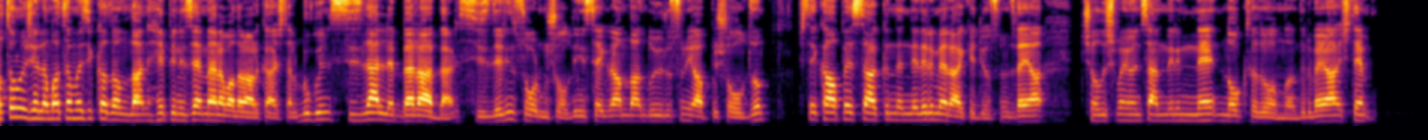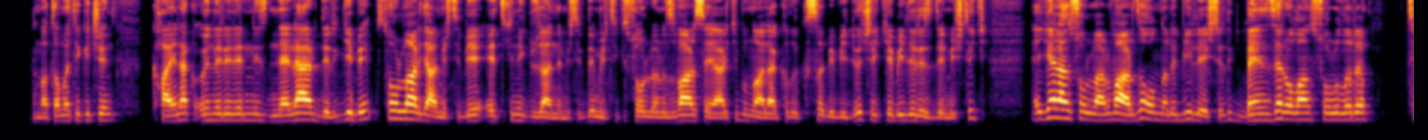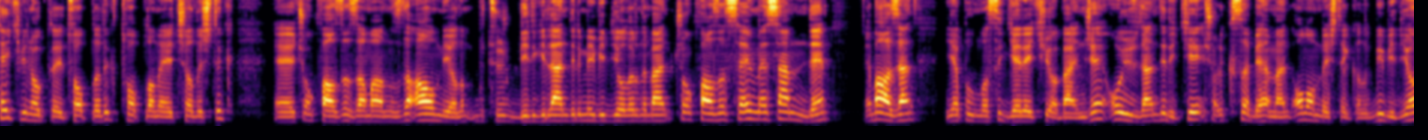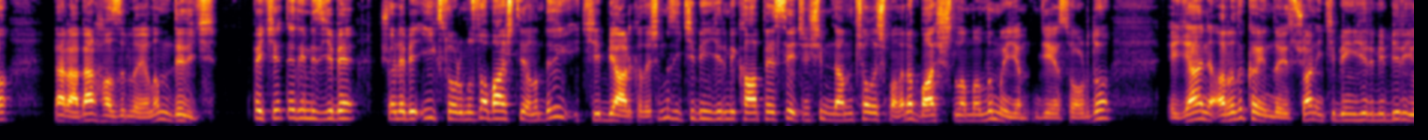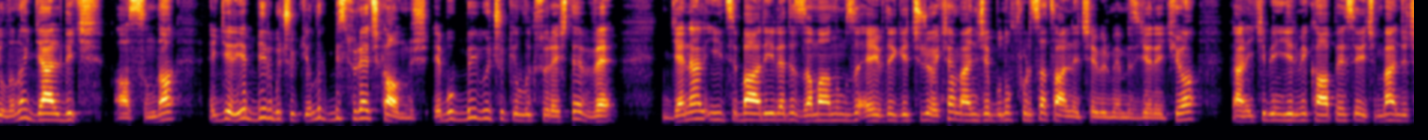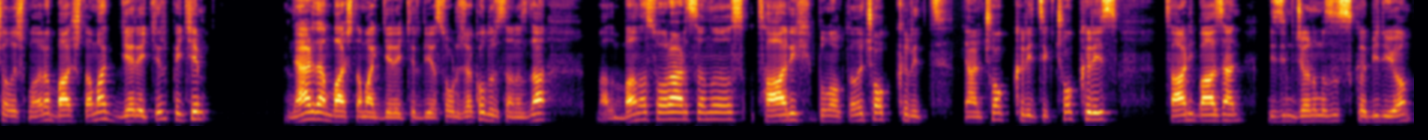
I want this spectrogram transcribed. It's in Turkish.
Altan Hoca ile Matematik kanalından hepinize merhabalar arkadaşlar. Bugün sizlerle beraber sizlerin sormuş olduğu Instagram'dan duyurusunu yapmış olduğum işte KPSS hakkında neleri merak ediyorsunuz veya çalışma yöntemleri ne noktada olmalıdır veya işte matematik için kaynak önerileriniz nelerdir gibi sorular gelmişti. Bir etkinlik düzenlemiştik. Demiştik ki sorularınız varsa eğer ki bununla alakalı kısa bir video çekebiliriz demiştik. E, gelen sorular vardı. Onları birleştirdik. Benzer olan soruları tek bir noktayı topladık, toplamaya çalıştık. Ee, çok fazla zamanınızı da almayalım. Bu tür bilgilendirme videolarını ben çok fazla sevmesem de e, bazen yapılması gerekiyor bence. O yüzden dedik ki şöyle kısa bir hemen 10-15 dakikalık bir video beraber hazırlayalım dedik. Peki dediğimiz gibi şöyle bir ilk sorumuzla başlayalım. Dedi ki bir arkadaşımız 2020 KPSS için şimdiden çalışmalara başlamalı mıyım diye sordu. E yani Aralık ayındayız şu an 2021 yılına geldik aslında. E geriye bir buçuk yıllık bir süreç kalmış. E bu bir buçuk yıllık süreçte ve genel itibariyle de zamanımızı evde geçiriyorken bence bunu fırsat haline çevirmemiz gerekiyor. Yani 2020 KPSS için bence çalışmalara başlamak gerekir. Peki nereden başlamak gerekir diye soracak olursanız da bana sorarsanız tarih bu noktada çok krit yani çok kritik çok kriz. Tarih bazen bizim canımızı sıkabiliyor.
